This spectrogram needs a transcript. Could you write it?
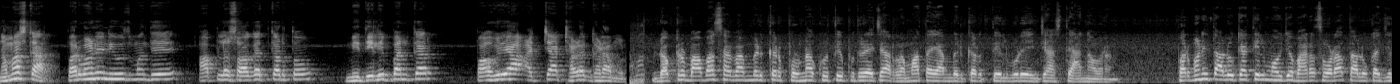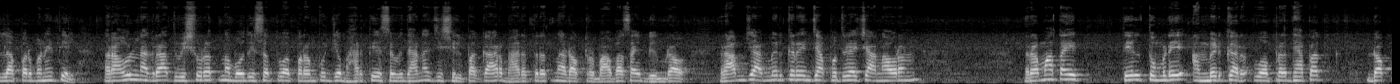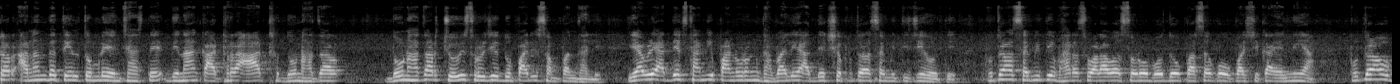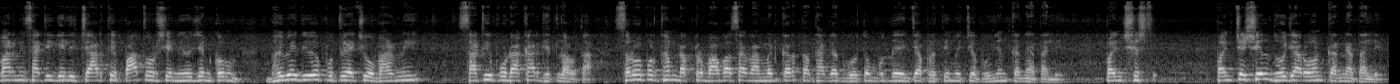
नमस्कार. परभणी न्यूजमध्ये आपलं स्वागत करतो. मी दिलीप बनकर. पाहूया आजच्या ठळक घडामोडी. डॉक्टर बाबासाहेब आंबेडकर पूर्णाकृती पुतळ्याच्या रमाताई आंबेडकर तेलबुडे यांच्या हस्ते अनावरण. परभणी तालुक्यातील मौजे भारसवाडा तालुका जिल्हा परभणीतील राहुल नगरात विश्वरत्न बोधिसत्व परमपूज्य भारतीय संविधानाचे शिल्पकार भारतरत्न डॉक्टर बाबासाहेब भीमराव रामजी आंबेडकर यांच्या पुतळ्याचे अनावरण. रमाताई तेलतुंबडे आंबेडकर व प्राध्यापक डॉक्टर आनंद तेलतुंबडे यांच्या हस्ते दिनांक अठरा आठ दोन हजार दोन हजार चोवीस रोजी दुपारी संपन्न झाले. यावेळी अध्यक्षस्थानी पांडुरंग धबाले अध्यक्ष पुतळा समितीचे होते. पुतळा समिती भारसवाडा व सर्व बौद्ध उपासक व उपासिका यांनी या पुतळा उभारणीसाठी गेली चार ते पाच वर्षे नियोजन करून भव्य दिव्य पुतळ्याची उभारणीसाठी पुढाकार घेतला होता. सर्वप्रथम डॉक्टर बाबासाहेब आंबेडकर तथागत गौतम बुद्ध यांच्या प्रतिमेचे पूजन करण्यात आले. पंचश पंचशील ध्वजारोहण करण्यात आले.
